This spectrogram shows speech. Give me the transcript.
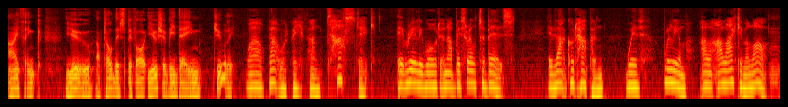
I think you, I've told this before, you should be Dame Julie. Wow, that would be fantastic. It really would, and I'd be thrilled to bits if that could happen with William. I, I like him a lot, Mm.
